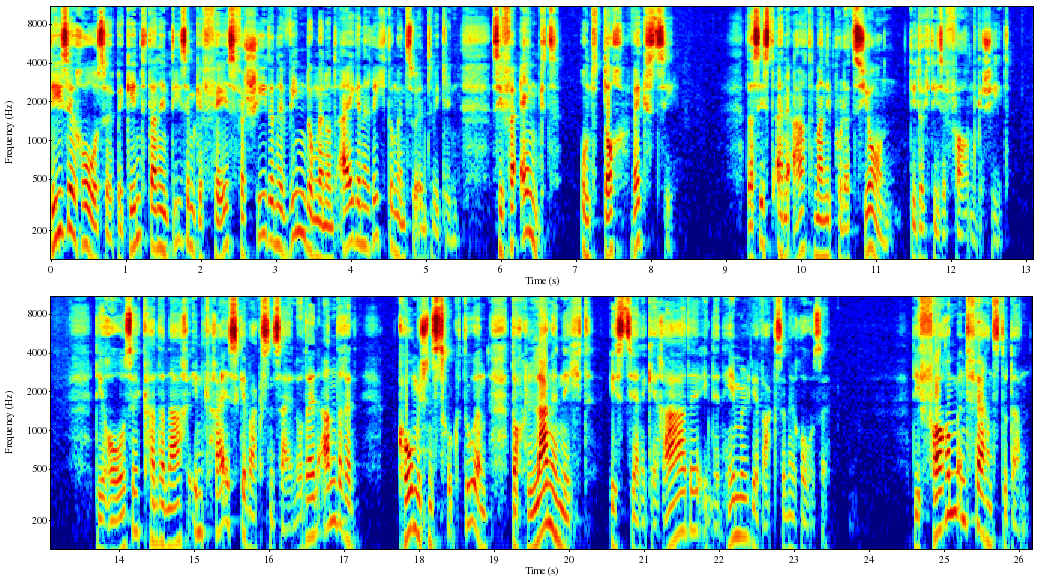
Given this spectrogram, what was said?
Diese Rose beginnt dann in diesem Gefäß verschiedene Windungen und eigene Richtungen zu entwickeln. Sie verengt und doch wächst sie. Das ist eine Art Manipulation, die durch diese Form geschieht. Die Rose kann danach im Kreis gewachsen sein oder in anderen komischen Strukturen, doch lange nicht ist sie eine gerade in den Himmel gewachsene Rose. Die Form entfernst du dann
